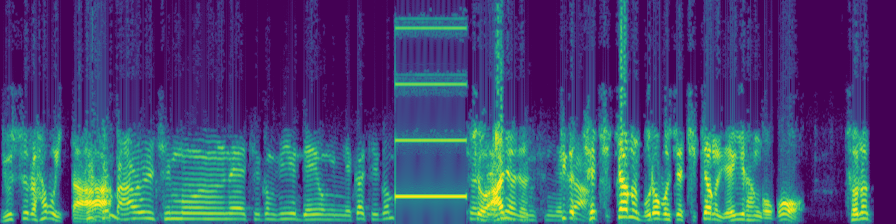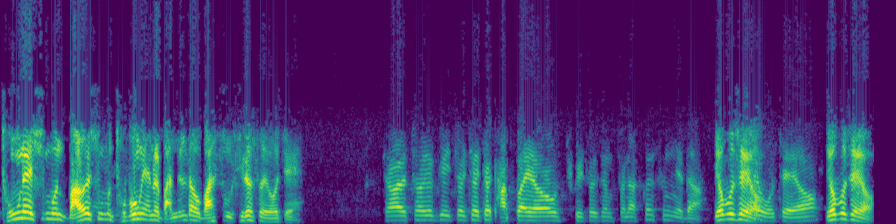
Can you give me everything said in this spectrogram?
뉴스를 하고 있다. 그 마을 신문에 지금 이 내용입니까? 지금 그렇죠. 아니요, 아니요. 그러니까 제 직장을 물어보세요. 직장을 얘기를 한 거고 저는 동네 신문, 마을 신문 도봉엔을 만들다고 말씀을 드렸어요 어제. 자, 저 여기 저 저 저 바빠요. 그래서 좀 전화 끊습니다. 여보세요. 오세요. 여보세요.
